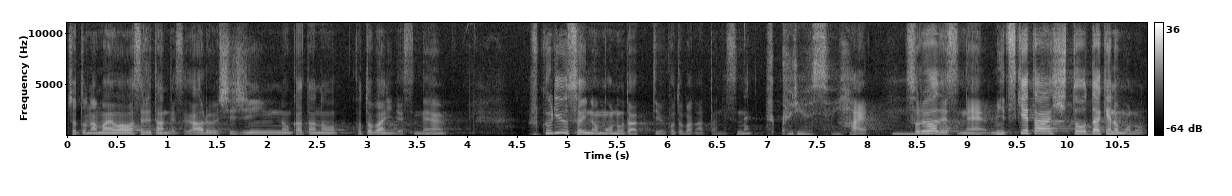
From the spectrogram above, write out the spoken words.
ちょっと名前は忘れたんですがある詩人の方の言葉にですね伏流水のものだっていう言葉があったんですね。伏流水。はい、うん、それはですね見つけた人だけのもの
